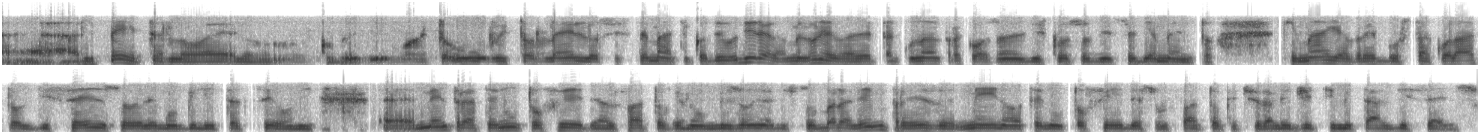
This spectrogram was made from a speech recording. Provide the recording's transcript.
a ripeterlo, eh, un ritornello sistematico. Devo dire che la Meloni aveva detto anche un'altra cosa nel discorso di insediamento, che mai avrebbe ostacolato il dissenso e le mobilitazioni, eh, mentre ha tenuto fede al fatto che non bisogna disturbare le imprese, meno ha tenuto fede sul fatto che c'era legittimità al dissenso.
